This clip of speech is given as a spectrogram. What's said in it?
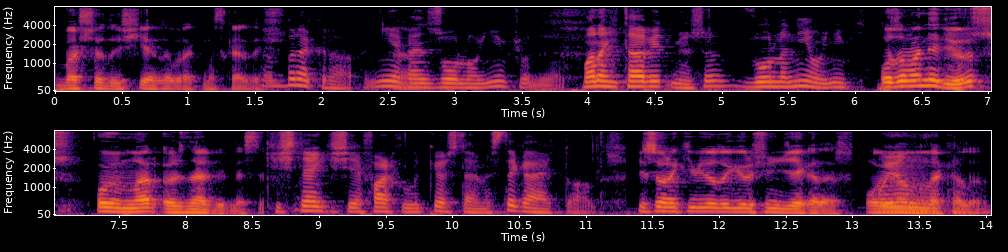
başladığı işi yerde bırakmaz kardeş. bırakır abi. Niye Ha. ben zorla oynayayım ki onu ya? Bana hitap etmiyorsa zorla niye oynayayım ki? O zaman ne diyoruz? Oyunlar öznel bir nesil. Kişiden kişiye farklılık göstermesi de gayet doğaldır. Bir sonraki videoda görüşünceye kadar Oyunla oyunla kalın. kalın.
